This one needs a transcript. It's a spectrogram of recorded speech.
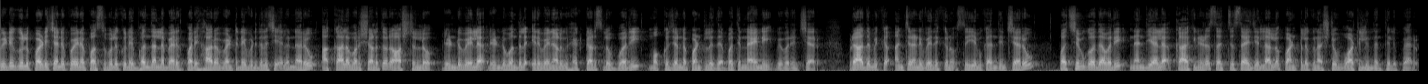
పిడుగులు పడి చనిపోయిన పశువులకు నిబంధనల మేరకు పరిహారం వెంటనే విడుదల చేయాలన్నారు. అకాల వర్షాలతో రాష్ట్రంలో రెండు వేల రెండు వందల ఇరవై నాలుగు హెక్టార్స్లో వరి మొక్కజొన్న పంటలు దెబ్బతిన్నాయని వివరించారు. ప్రాథమిక అంచనా నివేదికను సీఎంకి అందించారు. పశ్చిమ గోదావరి నంద్యాల కాకినాడ సత్యసాయి జిల్లాల్లో పంటలకు నష్టం వాటిల్లిందని తెలిపారు.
